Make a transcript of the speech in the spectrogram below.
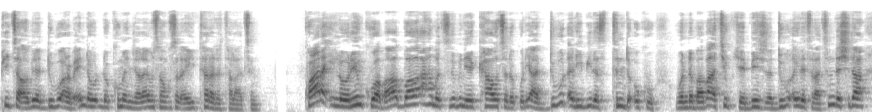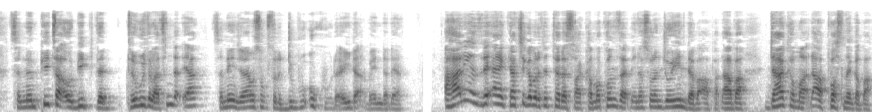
Peter Obi da 44 da kuma Injiniya Rabi Sankosa da 930 Kwara Ilorin kuwa Baba Ahmad Tinubu ne ya kawo ta da ƙuri'a 263 wanda Baba Atiku ke bin shi da 136 sannan Peter Obi da 31 sannan Injiniya Musa kusa da 341. A halin yanzu dai INEC ta ci gaba da tattara sakamakon zaɓe na sauran jihohin da ba a faɗa ba da haka ma da a post na gaba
